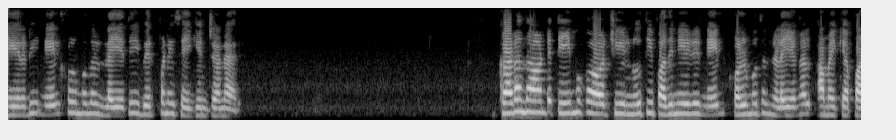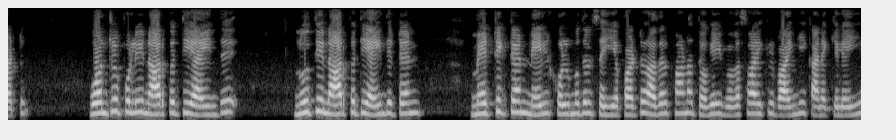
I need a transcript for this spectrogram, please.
நேரடி நெல் கொள்முதல் நிலையத்தை விற்பனை செய்கின்றனர். கடந்த ஆண்டு திமுக ஆட்சியில் நூத்தி பதினேழு நெல் கொள்முதல் நிலையங்கள் அமைக்கப்பட்டு ஒன்று புள்ளி நாற்பத்தி ஐந்து நூத்தி நாற்பத்தி ஐந்து டன் மெட்ரிக் டன் நெல் கொள்முதல் செய்யப்பட்டு அதற்கான தொகை விவசாயிகள் வங்கி கணக்கிலேயே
